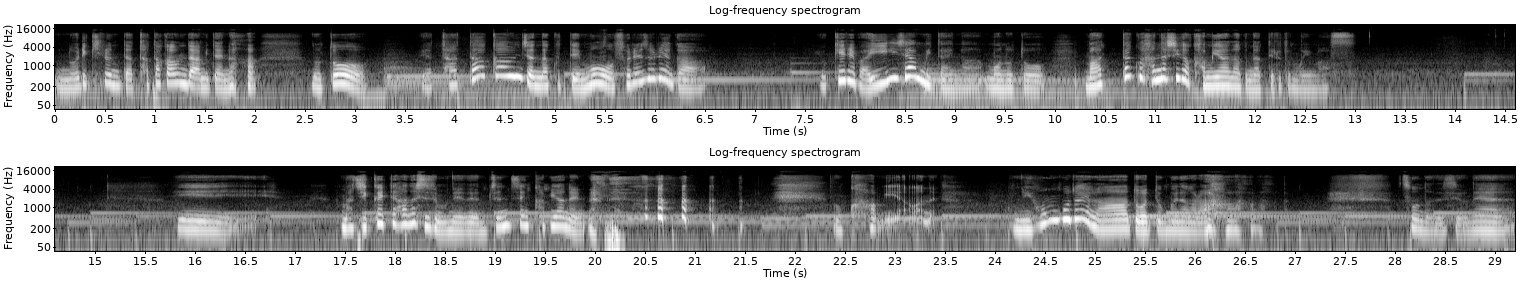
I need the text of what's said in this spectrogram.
乗り切るんだ戦うんだみたいなのといや戦うんじゃなくてもうそれぞれが良ければいいじゃんみたいなものと全く話が噛み合わなくなってると思います。えー、まあ実家行って話でもね全然噛み合わない 噛み合わない日本語だよなとかって思いながら そうなんですよね。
